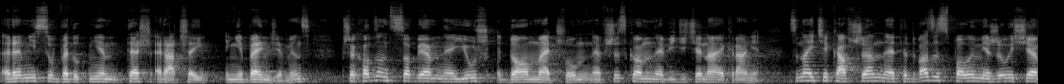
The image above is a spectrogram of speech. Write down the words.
Remisu według mnie też raczej nie będzie, więc przechodząc sobie już do meczu, wszystko widzicie na ekranie. Co najciekawsze, te dwa zespoły mierzyły się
